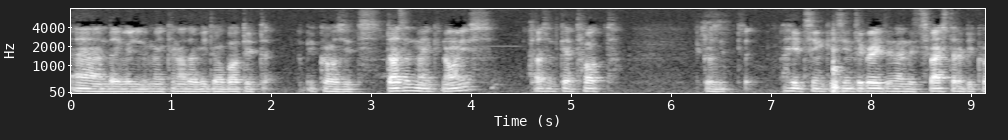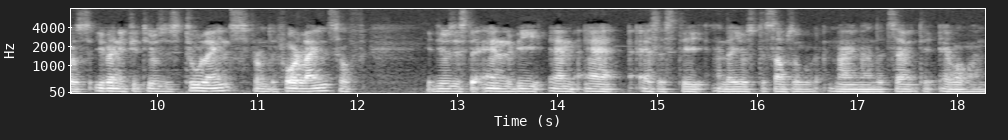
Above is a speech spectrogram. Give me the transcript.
and I will make another video about it because it doesn't make noise doesn't get hot because it heatsink is integrated and it's faster because even if it uses two lanes from the four lanes of it uses the NVMe SSD and I use the Samsung 970 EVO one.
